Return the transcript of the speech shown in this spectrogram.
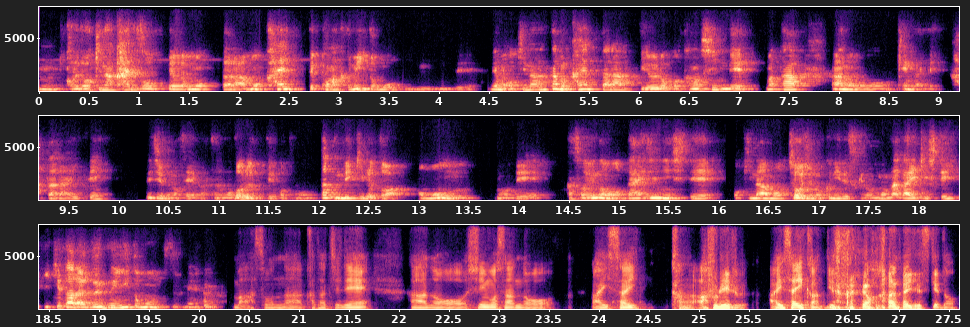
うん。これで沖縄帰るぞって思ったら、もう帰ってこなくてもいいと思うんで、でも沖縄多分帰ったらいろいろこう楽しんで、また、あの、県外で働いて、で自分の生活に戻るっていうことも多分できるとは思うので、そういうのを大事にして、沖縄も長寿の国ですけども、長生きしていけたら全然いいと思うんですよね。まあ、そんな形で、あの、慎吾さんの愛妻感あふれる、愛妻感っていうのかわからないですけど、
